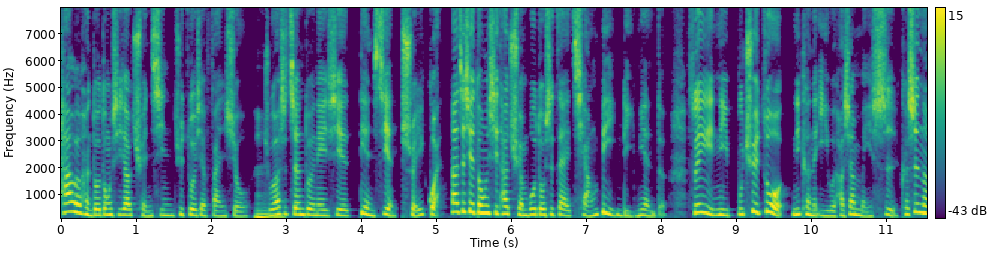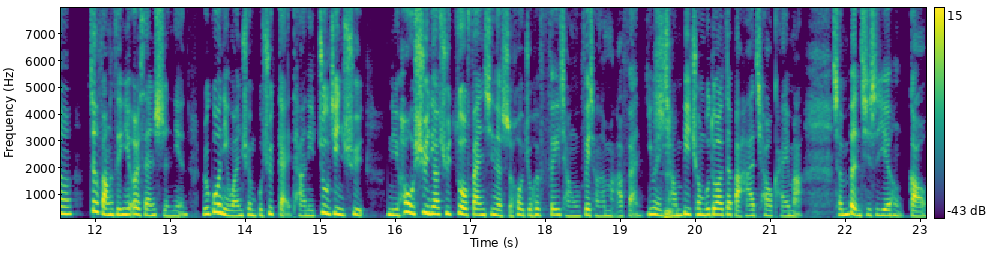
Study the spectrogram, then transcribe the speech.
它有很多东西要全新去做一些翻修，主要是针对那些电线、水管。那这些东西它全部都是在墙壁里面的，所以你不去做，你可能以为好像没事。可是呢，这房子已经二三十年，如果你完全不去改它，你住进去，你后续你要去做翻新的时候，就会非常非常的麻烦，因为墙壁全部都要再把它敲开嘛，成本其实也很高。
